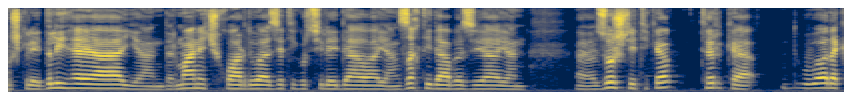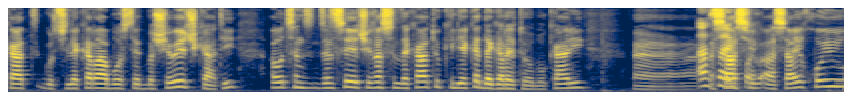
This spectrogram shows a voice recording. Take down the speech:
مشکلی دڵی هەیە یان دەرمانێکی خواردووە ئەزیەتی گورچی لی داوە یان زەختی دابەزیە یان زۆر شتی تیکە تر کە وا دەکات گورچیلەکە ڕابۆستێت بە شێوەیەک کاتی ئەو چەند جلسەیەکی غەسل دەکات و کلیەکە دەگەڕێتەوە بۆ کاری ئاساسی و ئاسایی خۆی و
